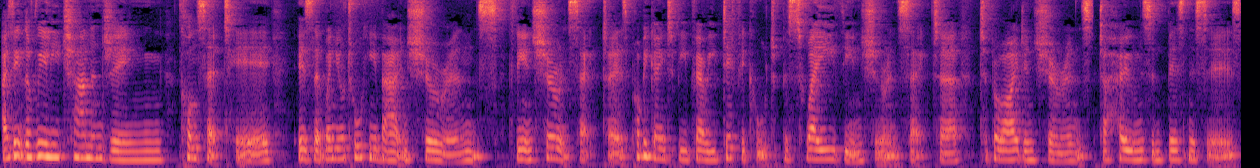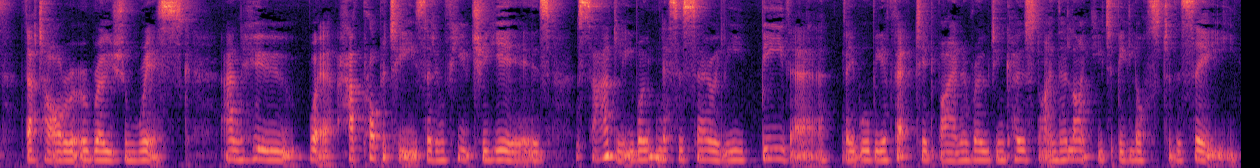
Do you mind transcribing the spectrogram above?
I think the really challenging concept here is that when you're talking about insurance, for the insurance sector, it's probably going to be very difficult to persuade the insurance sector to provide insurance to homes and businesses that are at erosion risk and who have properties that in future years sadly won't necessarily be there. They will be affected by an eroding coastline, they're likely to be lost to the sea.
